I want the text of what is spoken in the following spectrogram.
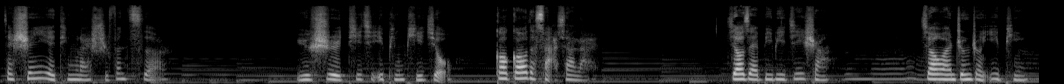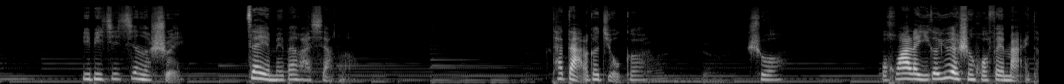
在深夜听来十分刺耳。于是提起一瓶啤酒，高高的洒下来，浇在 BB 机上，浇完整整一瓶，BB 机进了水，再也没办法响了。他打了个九嗝，说：“我花了一个月生活费买的。”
